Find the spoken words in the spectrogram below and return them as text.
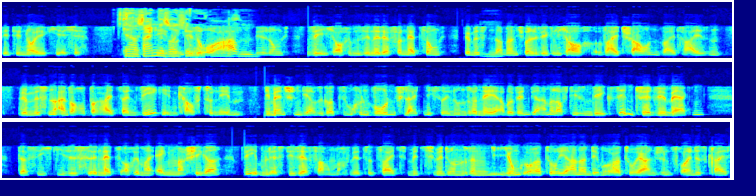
wird die neue Kirche. Ja, seien wir solche und diese Oasenbildung sehe ich auch im Sinne der Vernetzung. Wir müssen mhm. da manchmal wirklich auch weit schauen, weit reisen. Wir müssen einfach auch bereit sein, Wege in Kauf zu nehmen. Die Menschen, die also Gott suchen, wohnen vielleicht nicht so in unserer Nähe. Aber wenn wir einmal auf diesem Weg sind, werden wir merken, dass sich dieses Netz auch immer engmaschiger weben lässt. Diese Erfahrung machen wir zurzeit mit, mit unseren Jungoratorianern, dem oratorianischen Freundeskreis.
